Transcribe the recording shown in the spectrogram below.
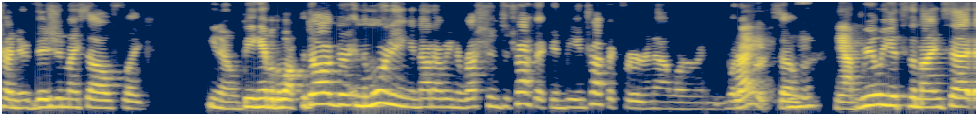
trying to envision myself like you know being able to walk the dog in the morning and not having to rush into traffic and be in traffic for an hour and whatever right. so mm-hmm. yeah really it's the mindset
